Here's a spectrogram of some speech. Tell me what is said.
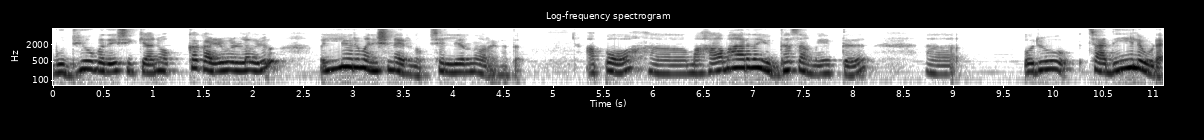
ബുദ്ധി ഉപദേശിക്കാനും ഒക്കെ കഴിവുള്ള ഒരു വലിയൊരു മനുഷ്യനായിരുന്നു ശല്യർ എന്ന് പറയുന്നത് അപ്പോൾ മഹാഭാരത യുദ്ധ സമയത്ത് ഒരു ചതിയിലൂടെ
